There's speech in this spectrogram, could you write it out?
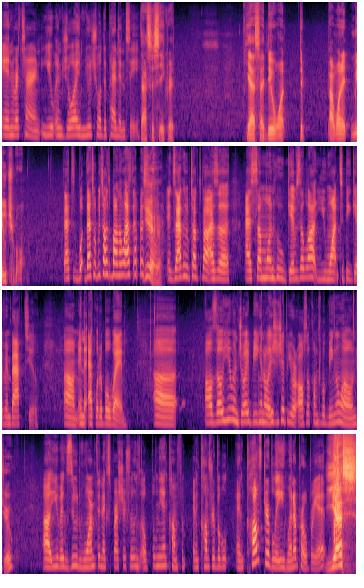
in return. You enjoy mutual dependency. That's the secret. Yes, I do want to. I want it mutual. That's what that's what we talked about in the last episode. Yeah. Exactly what we talked about as a as someone who gives a lot, you want to be given back to, um, in an equitable way. Uh, although you enjoy being in a relationship, you are also comfortable being alone. True. Uh, you exude warmth and express your feelings openly and, comf- and comfortable and comfortably when appropriate. Yes,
